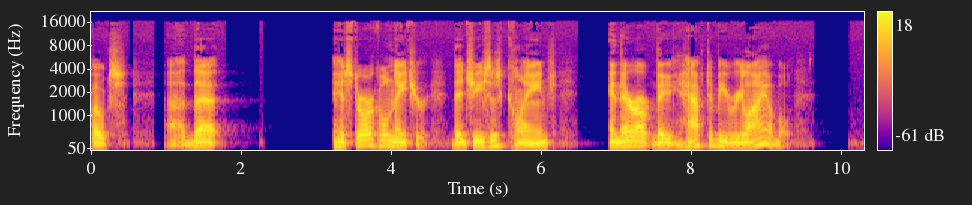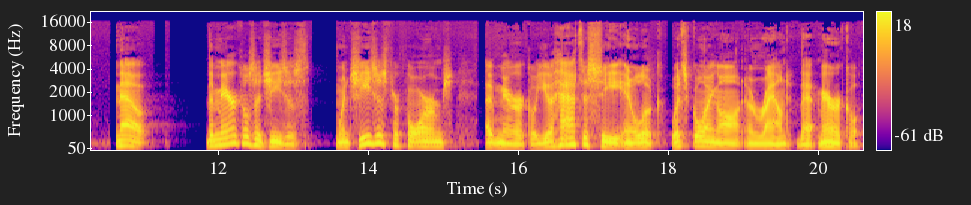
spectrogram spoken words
folks, uh, that historical nature that Jesus claims, and there are they have to be reliable. Now, the miracles of Jesus, when Jesus performs a miracle, you have to see and look what's going on around that miracle.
